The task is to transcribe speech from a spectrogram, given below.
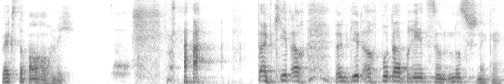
wächst der Bauch auch nicht. dann geht auch, dann geht auch Butterbreze und Nussschnecke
